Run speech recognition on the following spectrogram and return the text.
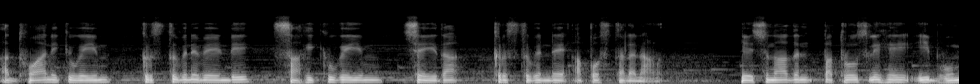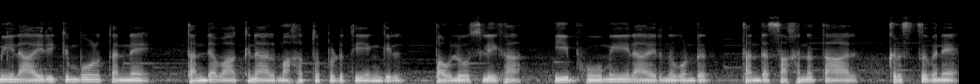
അധ്വാനിക്കുകയും ക്രിസ്തുവിന് വേണ്ടി സഹിക്കുകയും ചെയ്ത ക്രിസ്തുവിന്റെ അപ്പോസ്തലനാണ്. യേശുനാഥൻ പത്രോസ്ലിഹെ ഈ ഭൂമിയിലായിരിക്കുമ്പോൾ തന്നെ തന്റെ വാക്കിനാൽ മഹത്വപ്പെടുത്തിയെങ്കിൽ പൗലോസ്ലിഹ ഈ ഭൂമിയിലായിരുന്നു കൊണ്ട് തന്റെ സഹനത്താൽ ക്രിസ്തുവിനെ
